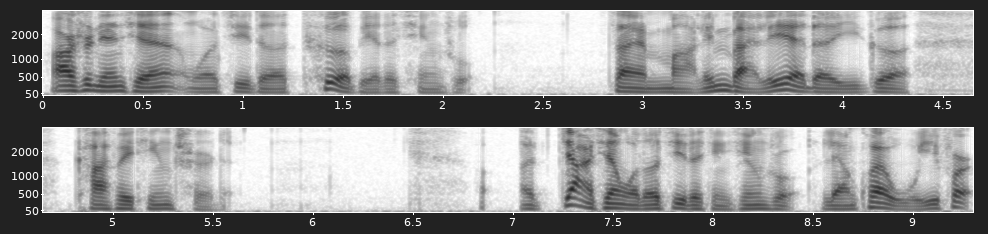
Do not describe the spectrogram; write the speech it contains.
二十年前，我记得特别的清楚，在马林百列的一个咖啡厅吃的。呃，价钱我都记得挺清楚，两块五一份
